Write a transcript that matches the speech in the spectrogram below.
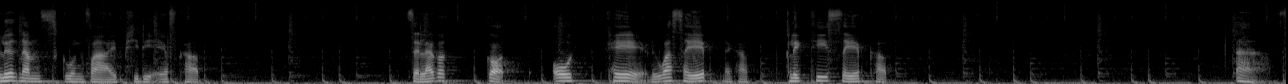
เลือกนามสกุลไฟล์ PDF ครับ เสร็จแล้วก็กดโอเค หรือว่า Save นะครับ คลิกที่ Save ครับไฟ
